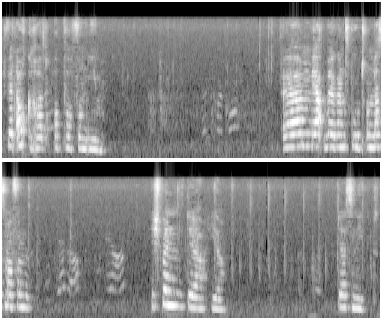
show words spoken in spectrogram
Ich werde auch gerade Opfer von ihm. Ähm, ja, wäre ganz gut. Und lass mal von. Ich bin der hier. Der sneakt.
